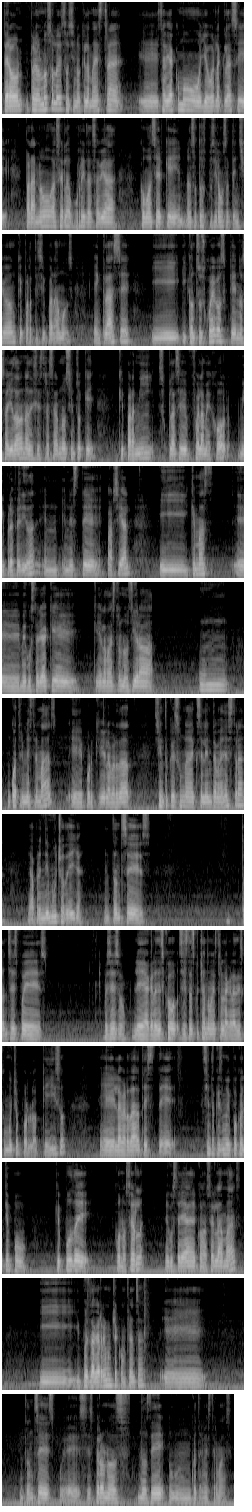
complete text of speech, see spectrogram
pero, pero no solo eso, sino que la maestra eh, sabía cómo llevar la clase para no hacerla aburrida, sabía cómo hacer que nosotros pusiéramos atención, que participáramos en clase y, y con sus juegos que nos ayudaban a desestresarnos. Siento que que para mí su clase fue la mejor, mi preferida en, en este parcial. Y qué más eh, me gustaría que, que, la maestra nos diera un, cuatrimestre más, eh, porque la verdad siento que es una excelente maestra, aprendí mucho de ella. Entonces, entonces pues, pues eso, le agradezco, si está escuchando maestra, le agradezco mucho por lo que hizo. Eh, la verdad, este, siento que es muy poco el tiempo que pude conocerla. Me gustaría conocerla más. Y, pues le agarré mucha confianza. Eh, entonces, pues espero nos, nos dé un cuatrimestre más.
